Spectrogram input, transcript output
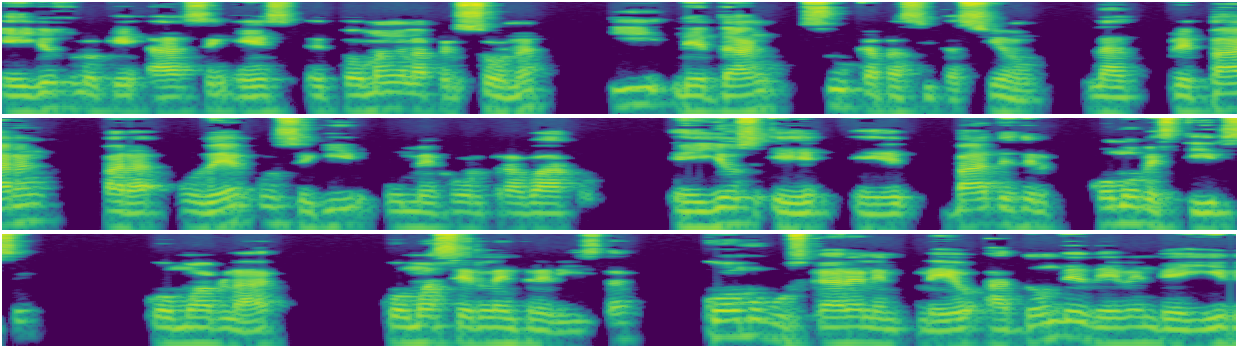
ellos lo que hacen es eh, toman a la persona y le dan su capacitación, la preparan para poder conseguir un mejor trabajo. Ellos eh, eh, va desde cómo vestirse, cómo hablar, cómo hacer la entrevista, cómo buscar el empleo, a dónde deben de ir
